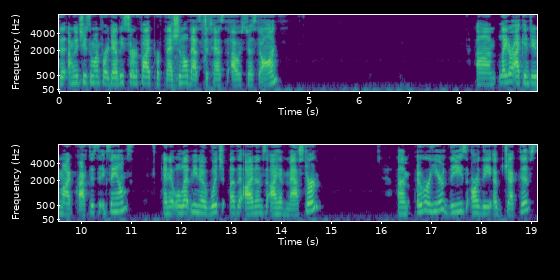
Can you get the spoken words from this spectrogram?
the, I'm going to choose the one for Adobe Certified Professional. That's the test I was just on. Um, later I can do my practice exams and it will let me know which of the items I have mastered. Um, over here, these are the objectives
